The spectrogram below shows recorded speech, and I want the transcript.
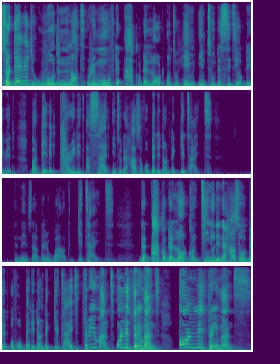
So David would not remove the ark of the Lord unto him into the city of David, but David carried it aside into the house of Obed-Edom the Gittite. The names are very wild. Gittite. The ark of the Lord continued in the house of, Obed- the Gittite three months. Only three months. Only three months.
